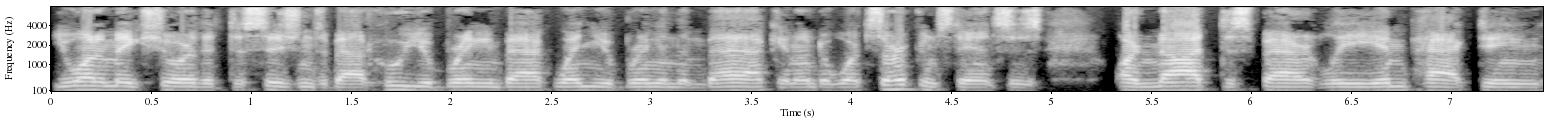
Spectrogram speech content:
you want to make sure that decisions about who you're bringing back, when you're bringing them back, and under what circumstances are not disparately impacting,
